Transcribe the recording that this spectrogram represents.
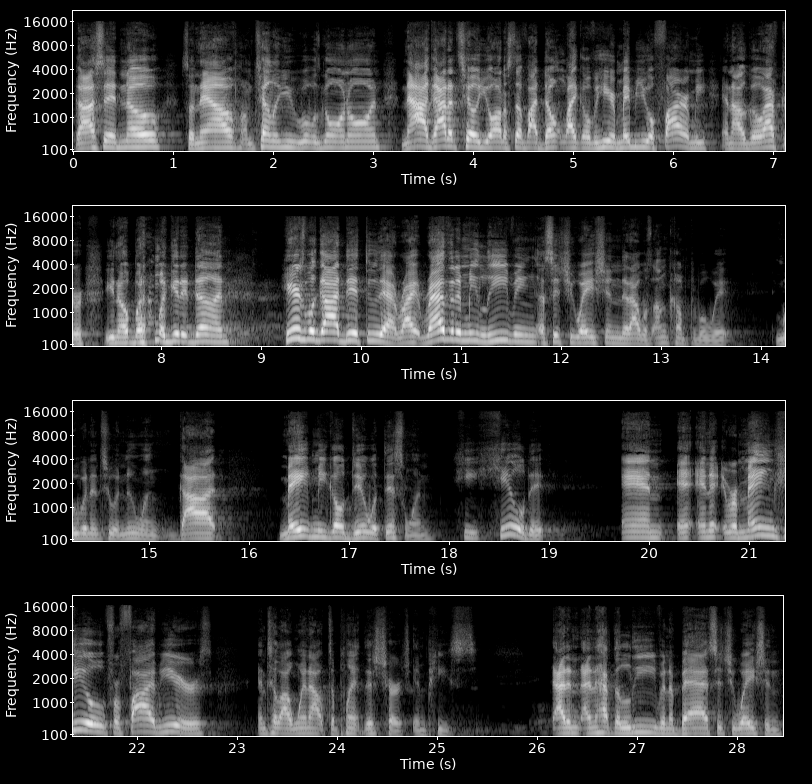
God said no. So now I'm telling you what was going on. Now I got to tell you all the stuff I don't like over here. Maybe you'll fire me and I'll go after, you know, but I'm going to get it done. Here's what God did through that, right? Rather than me leaving a situation that I was uncomfortable with, moving into a new one, God made me go deal with this one. He healed it and, and it remained healed for five years until I went out to plant this church in peace. I didn't, I didn't have to leave in a bad situation.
